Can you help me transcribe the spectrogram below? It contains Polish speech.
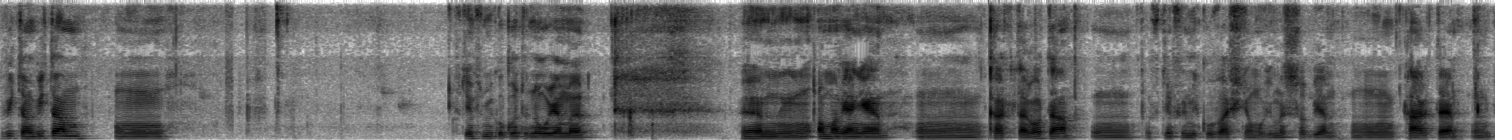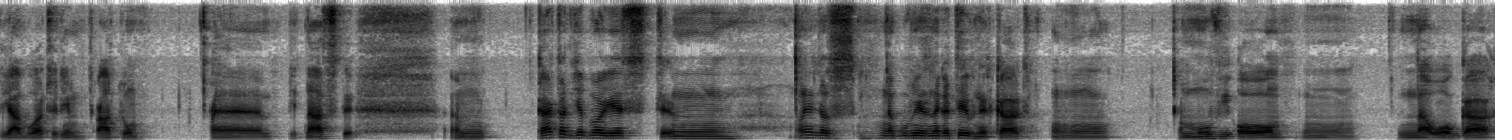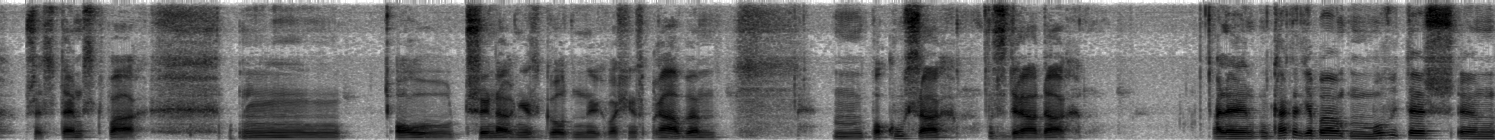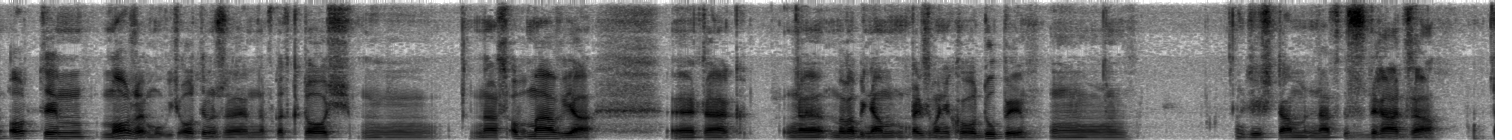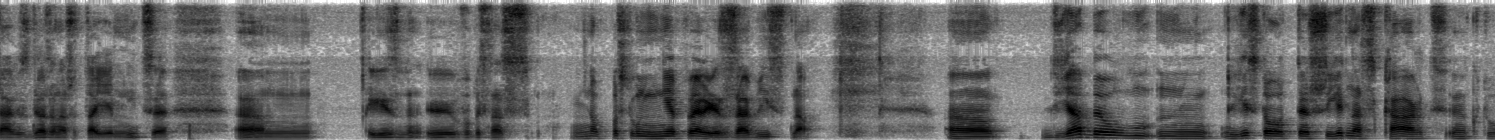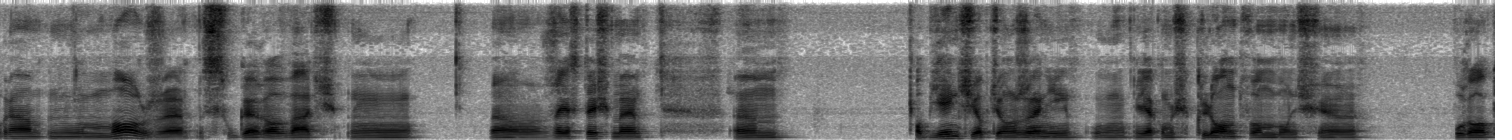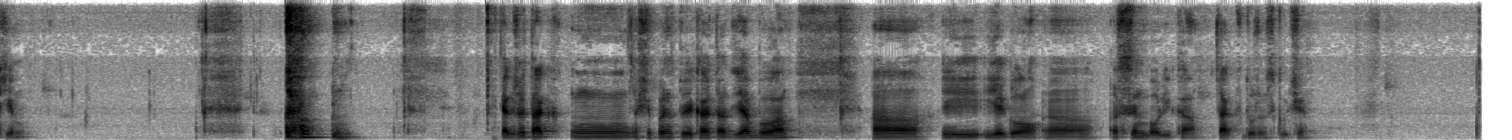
Witam, witam. Mm. W tym filmiku kontynuujemy em, omawianie mm, kart Tarota. Mm, W tym filmiku właśnie omówimy sobie kartę Diabła, czyli Atu e, 15. Em, Karta Diabła jest no, jedną z no, głównie z negatywnych kart. Mówi o nałogach, przestępstwach, mm, o czynach niezgodnych właśnie z prawem, mm, pokusach, zdradach. Ale karta diabła mówi też o tym, może mówić o tym, że na przykład ktoś mm, nas obmawia, e, tak, e, robi nam tak zwanie koło dupy, mm, gdzieś tam nas zdradza, tak, zdradza nasze tajemnice, em, jest y, wobec nas, no po prostu nie fair, jest zawistna. E, Diabeł mm, jest to też jedna z kart, y, która mm, może sugerować, mm, e, że jesteśmy em, objęci, obciążeni mm, jakąś klątwą bądź e, urokiem. Także tak mm, się prezentuje karta diabła i jego e, symbolika, tak w dużym skrócie.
